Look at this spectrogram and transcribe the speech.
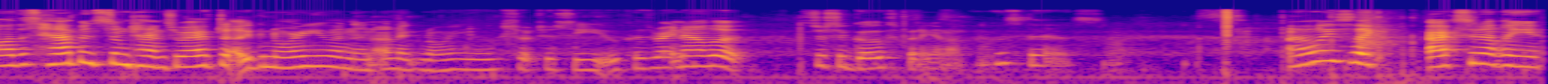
Oh, this happens sometimes where I have to ignore you and then unignore you so to see you. Cause right now, look, it's just a ghost putting it up. Who's this? I always like accidentally.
